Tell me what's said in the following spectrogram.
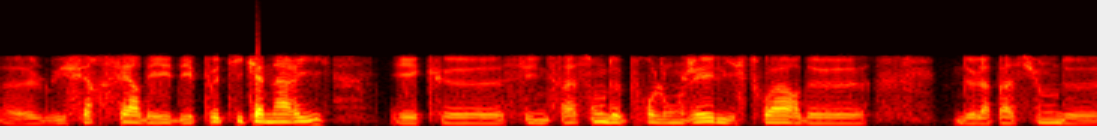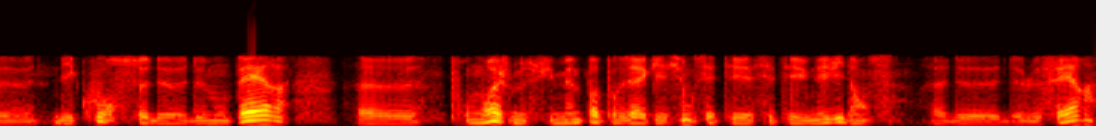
lui faire faire des, des petits canaris et que c'est une façon de prolonger l'histoire de de la passion de, des courses de, de mon père. Euh, pour moi, je me suis même pas posé la question. C'était c'était une évidence. Euh, de, de le faire.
